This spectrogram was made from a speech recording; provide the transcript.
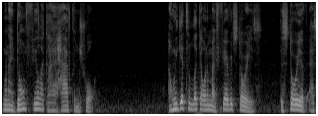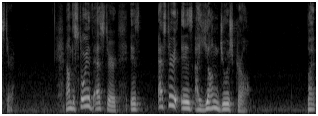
when I don't feel like I have control? And we get to look at one of my favorite stories, the story of Esther. Now, the story of Esther is Esther is a young Jewish girl, but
